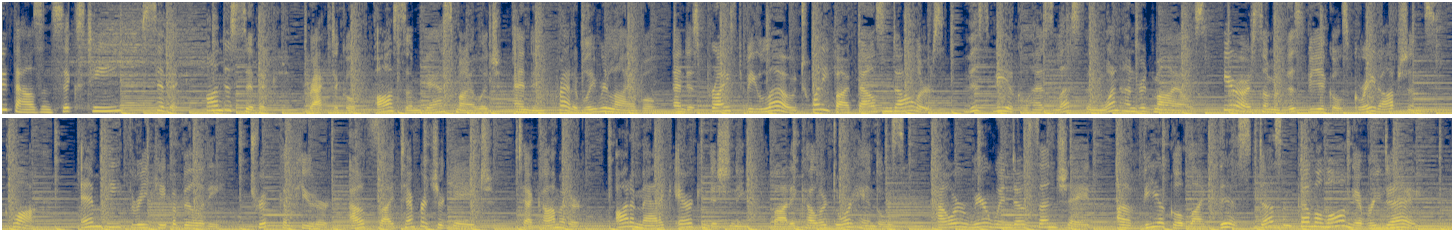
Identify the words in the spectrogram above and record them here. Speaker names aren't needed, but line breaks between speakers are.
2016 Civic, Honda Civic. Practical, awesome gas mileage, and incredibly reliable, and is priced below $25,000. This vehicle has less than 100 miles. Here are some of this vehicle's great options. Clock, MP3 capability, trip computer, outside temperature gauge, tachometer, automatic air conditioning, body color door handles, power rear window sunshade. A vehicle like this doesn't come along every day.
